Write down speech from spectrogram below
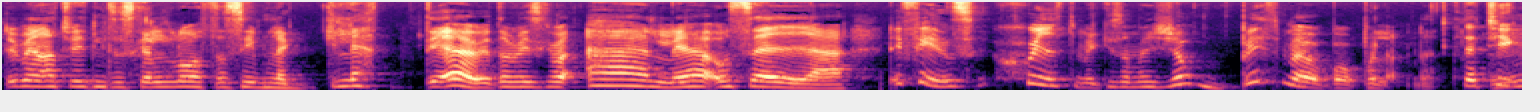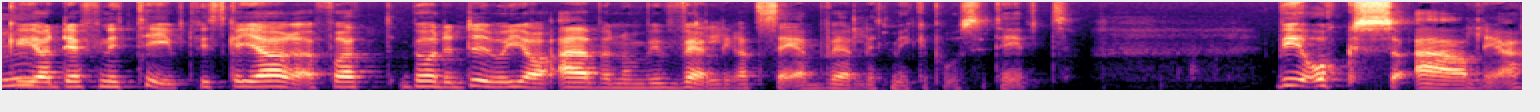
Du menar att vi inte ska låta så himla glättiga utan vi ska vara ärliga och säga det finns skitmycket som är jobbigt med att bo på landet. Det tycker Mm. jag definitivt vi ska göra för att både du och jag, även om vi väljer att se väldigt mycket positivt. Vi är också ärliga,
